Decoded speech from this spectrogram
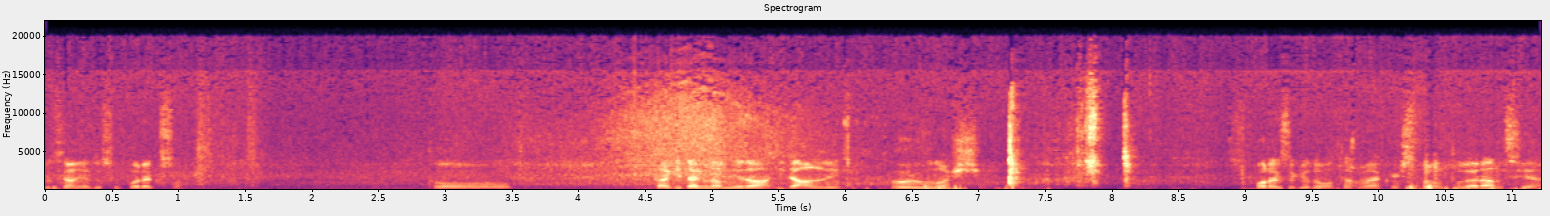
specjalnie do suporeksu to tak i tak nam nie da idealnej równości. Suporek jak wiadomo też ma jakąś swoją tolerancję.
